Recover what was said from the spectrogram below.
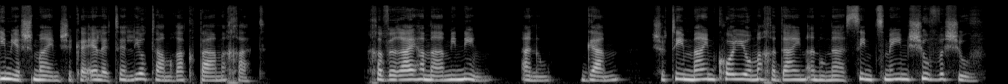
אם יש מים שכאלה תן לי אותם רק פעם אחת. חבריי המאמינים, אנו, גם, שותים מים כל יום אך עדיין אנו נעשים צמאים שוב ושוב.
